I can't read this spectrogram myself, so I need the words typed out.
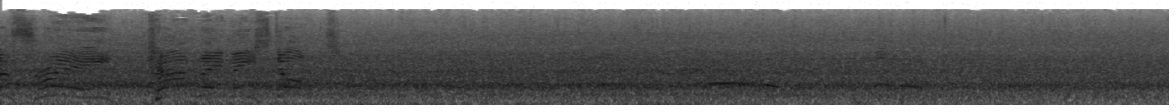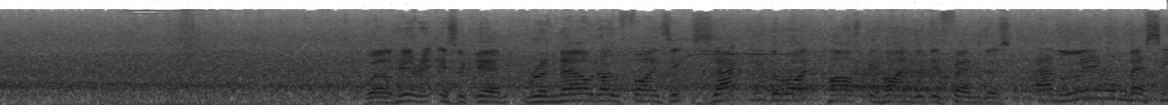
to three. Can they be stopped? Well, here it is again. Ronaldo finds exactly the right pass behind the defenders, and Lionel Messi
